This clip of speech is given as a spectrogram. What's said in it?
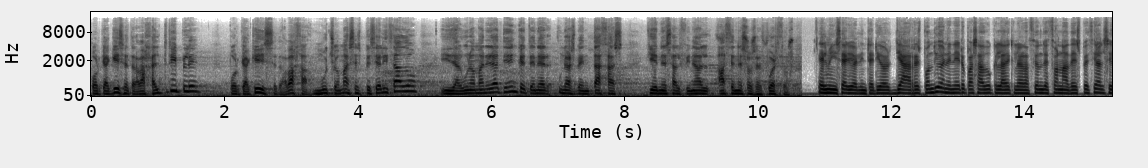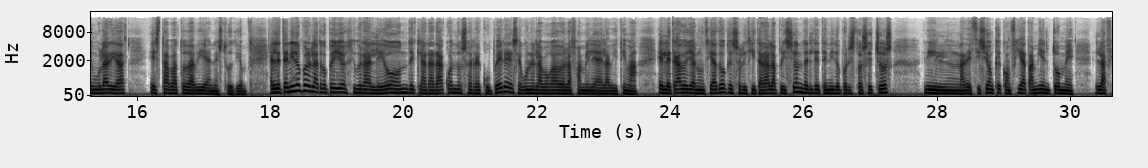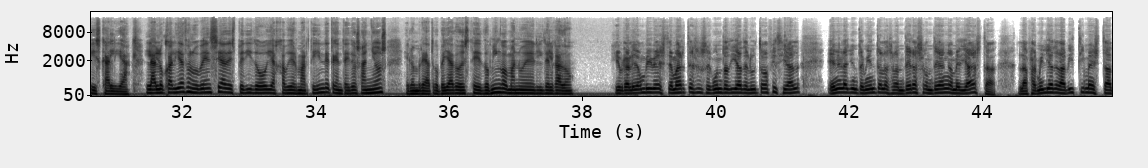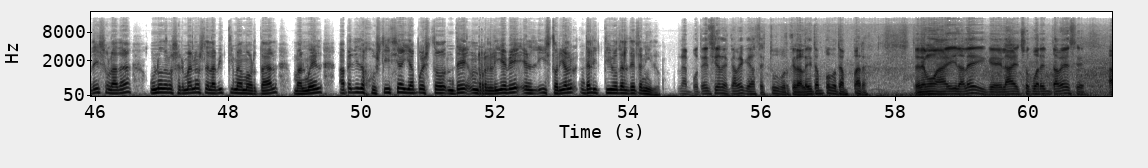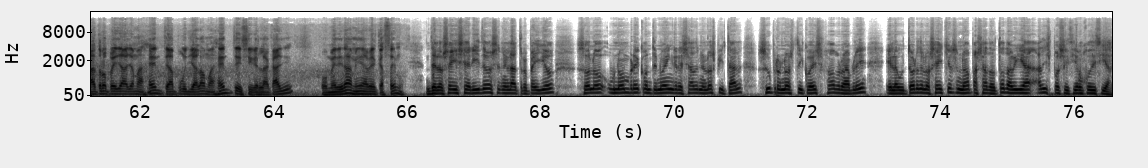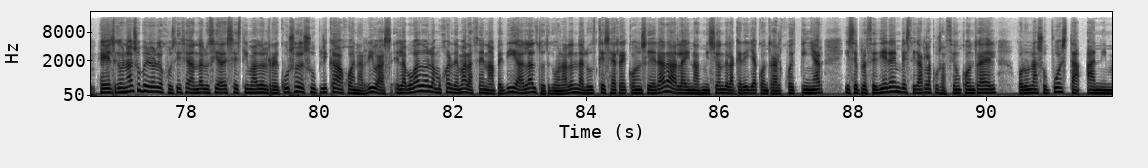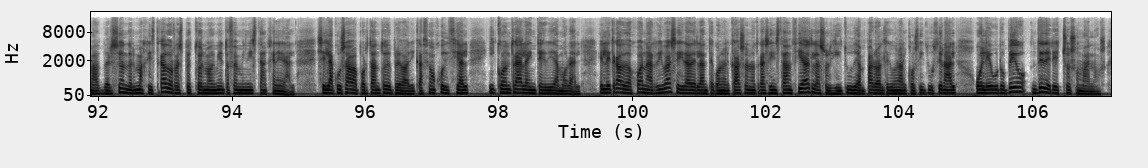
porque aquí se trabaja el triple, porque aquí se trabaja mucho más especializado y de alguna manera tienen que tener unas ventajas quienes al final hacen esos esfuerzos. El Ministerio del Interior ya respondió en enero pasado que la declaración de zona de especial singularidad estaba todavía en estudio. El detenido por el atropello de Gibral León declarará cuando se recupere, según el abogado de la familia de la víctima. El letrado ya ha anunciado que solicitará la prisión del detenido por estos hechos y una decisión que confía también tome la Fiscalía. La localidad onubense ha despedido hoy a Javier Martín, de 32 años, el hombre atropellado este domingo, Manuel Delgado. Gibraleón vive este martes su segundo día de luto oficial. En el ayuntamiento las banderas ondean a media asta. La familia de la víctima está desolada. Uno de los hermanos de la víctima mortal, Manuel, ha pedido justicia y ha puesto de relieve el historial delictivo del detenido. La impotencia de cabe que haces tú, porque la ley tampoco te ampara. Tenemos ahí la ley que la ha hecho 40 veces, ha atropellado ya más gente, ha apuñalado más gente y sigue en la calle. Pues me dirá a mí a ver qué hacemos. De los seis heridos en el atropello, solo un hombre continúa ingresado en el hospital. Su pronóstico es favorable. El autor de los hechos no ha pasado todavía a disposición judicial. El Tribunal Superior de Justicia de Andalucía ha desestimado el recurso de súplica a Juana Rivas. El abogado de la mujer de Maracena pedía al alto Tribunal Andaluz que se reconsiderara la inadmisión de la querella contra el juez Piñar y se procediera a investigar la acusación contra él por una supuesta animadversión del magistrado respecto al movimiento feminista en general. Se le acusaba, por tanto, de prevaricación judicial y contra la integridad moral. El letrado de Juana Rivas seguirá adelante con el caso en otras instancias, la solicitud de amparo al Tribunal Constitucional o el Europeo de Derechos Humanos.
